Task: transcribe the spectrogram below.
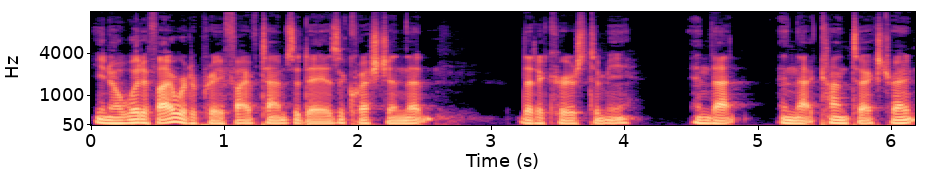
You know, what if I were to pray five times a day is a question that that occurs to me in that in that context, right?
